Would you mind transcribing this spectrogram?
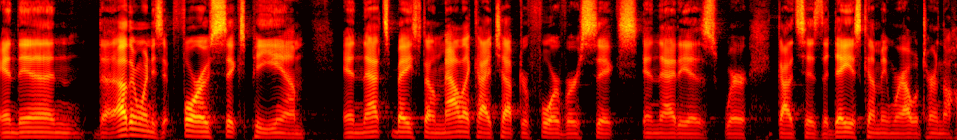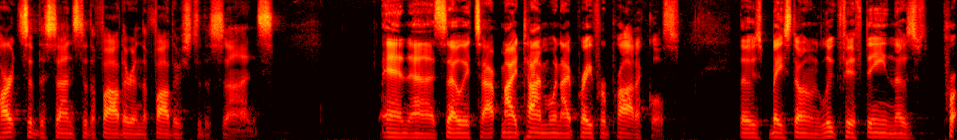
And then the other one is at 4:06 p.m. and that's based on Malachi chapter 4 verse 6 and that is where God says the day is coming where I will turn the hearts of the sons to the father and the fathers to the sons. And uh, so it's my time when I pray for prodigals. Those based on Luke 15, those pro-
